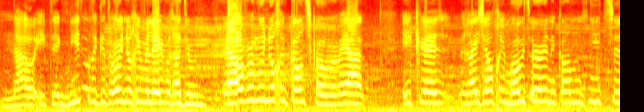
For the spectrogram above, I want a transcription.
Nou, ik denk niet dat ik dit ooit nog in mijn leven ga doen. Ja, of er moet nog een kans komen. Maar ja, ik uh, rij zelf geen motor en ik kan niet uh,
